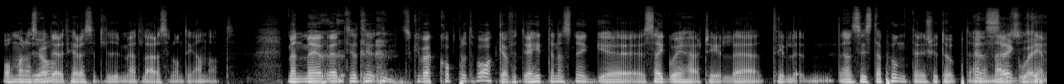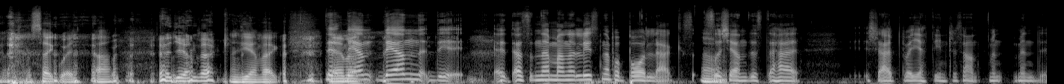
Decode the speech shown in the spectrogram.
om man har Ja. spenderat hela sitt liv med att lära sig någonting annat. Men, men jag, jag, jag, jag skulle vilja koppla tillbaka för att jag hittade en snygg eh, segway här till, eh, till den sista punkten vi skulle ta upp. Det här En segway? En segway. Ja, en genväg. en genväg. Den, Nej, den, den, det, alltså när man har lyssnat på Pollack så, Ja. så kändes det här, Sharp var jätteintressant, men, men det,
